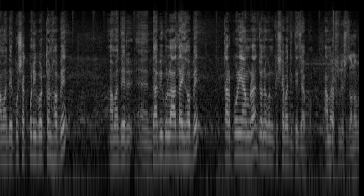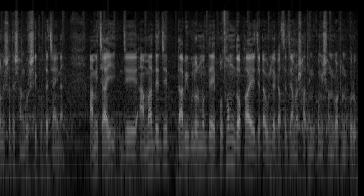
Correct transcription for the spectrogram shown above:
আমাদের পোশাক পরিবর্তন হবে আমাদের দাবিগুলো আদায় হবে। তারপরে আমরা জনগণকে সেবা দিতে যাব। আমরা আসলে জনগণের সাথে সাংঘর্ষিক হতে চাই না। আমি চাই যে আমাদের যে দাবিগুলোর মধ্যে প্রথম দফায় যেটা উল্লেখ আছে যে আমরা স্বাধীন কমিশন গঠন করুক।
